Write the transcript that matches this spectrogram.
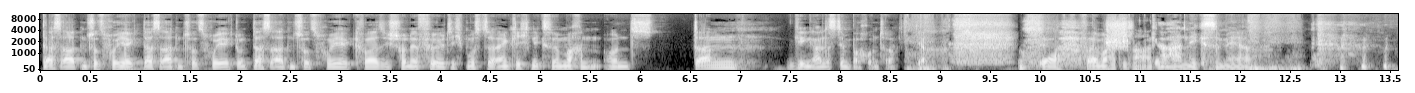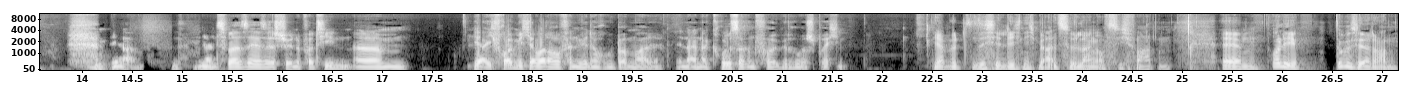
das Artenschutzprojekt, das Artenschutzprojekt und das Artenschutzprojekt quasi schon erfüllt. Ich musste eigentlich nichts mehr machen. Und dann ging alles den Bach runter. Ja. Ja, auf einmal hatte ich gar nichts mehr. ja, es war sehr, sehr schöne Partien. Ähm, ja, ich freue mich aber darauf, wenn wir darüber mal in einer größeren Folge drüber sprechen. Ja, wird sicherlich nicht mehr allzu lange auf sich warten. Ähm, Olli, du bist wieder dran.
